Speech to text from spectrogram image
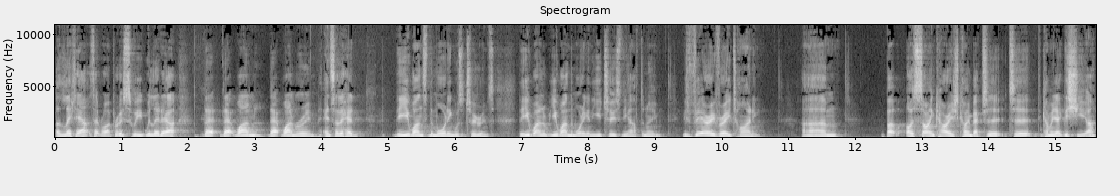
uh, let out. Is that right, Bruce? We, we let out that, that one that one room, and so they had the year ones in the morning. Was it two rooms? The year one year one in the morning and the year twos in the afternoon. It was very very tiny. Um, but I was so encouraged coming back to, to coming back this year.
